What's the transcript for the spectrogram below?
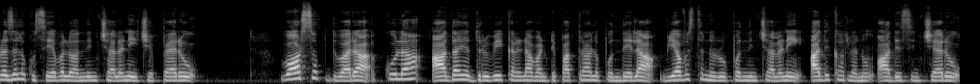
ప్రజలకు సేవలు అందించాలని చెప్పారు. వాట్సాప్ ద్వారా కుల ఆదాయ ధృవీకరణ వంటి పత్రాలు పొందేలా వ్యవస్థను రూపొందించాలని అధికారులను ఆదేశించారు.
